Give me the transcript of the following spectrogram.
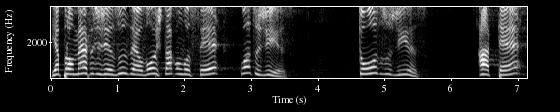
E a promessa de Jesus é: eu vou estar com você quantos dias? todos os dias, até.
